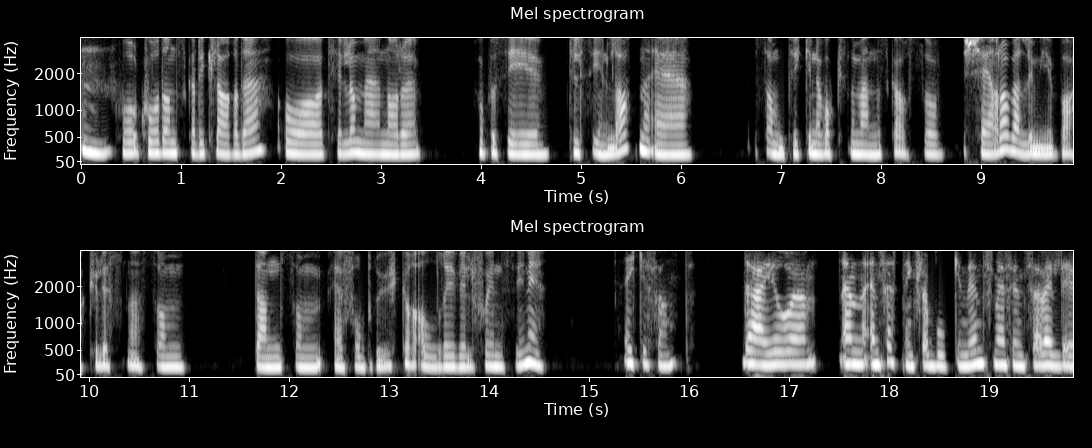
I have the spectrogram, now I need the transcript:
mm, Hvordan skal de klare det? Og til og med når det håper å si, tilsynelatende er samtykkende voksne mennesker, så skjer det veldig mye bak kulissene som den som er forbruker, aldri vil få innsyn i. ikke sant? Det er jo eh, en, en setning fra boken din som jeg syns er veldig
